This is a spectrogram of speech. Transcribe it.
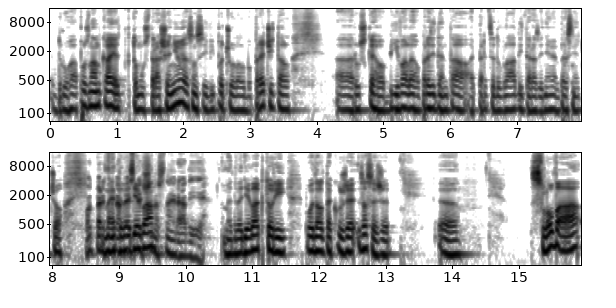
Druhá poznámka je k tomu strašeniu. Ja som si vypočul alebo prečítal uh, ruského bývalého prezidenta aj predsedu vlády, teraz je neviem presne čo, Medvedeva, rady Medvedeva, ktorý povedal takú, že zase, že uh, slova,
